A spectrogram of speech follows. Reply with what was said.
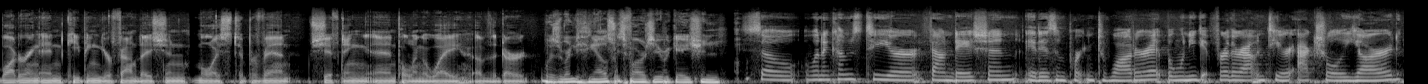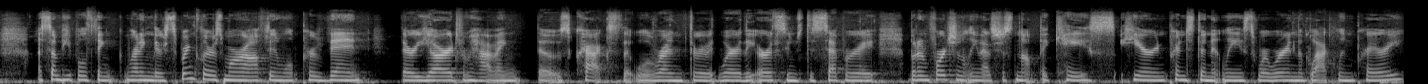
watering and keeping your foundation moist to prevent shifting and pulling away of the dirt. Was there anything else? Else as far as irrigation? So, when it comes to your foundation, it is important to water it. But when you get further out into your actual yard, some people think running their sprinklers more often will prevent their yard from having those cracks that will run through it where the earth seems to separate. But unfortunately, that's just not the case here in Princeton, at least, where we're in the Blackland Prairie.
